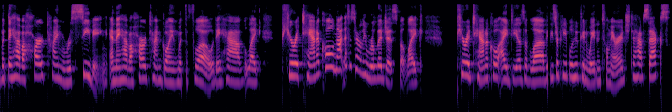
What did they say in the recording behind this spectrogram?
but they have a hard time receiving and they have a hard time going with the flow. They have like puritanical, not necessarily religious, but like puritanical ideas of love. These are people who can wait until marriage to have sex.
